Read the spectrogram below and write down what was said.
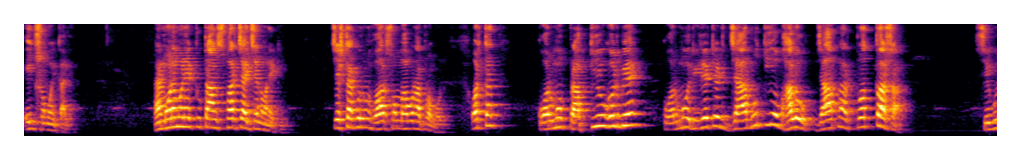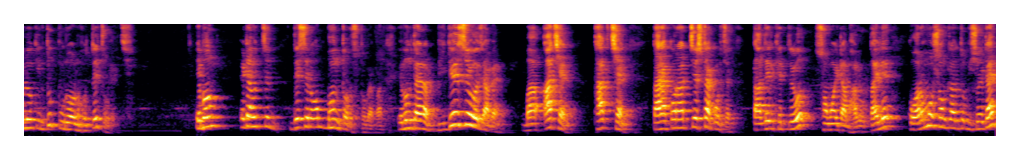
এই সময়কালে। হ্যাঁ মনে মনে একটু ট্রান্সফার চাইছেন অনেকেই চেষ্টা করুন, হওয়ার সম্ভাবনা প্রবল। অর্থাৎ কর্মপ্রাপ্তিও ঘটবে কর্ম রিলেটেড যাবতীয় ভালো যা আপনার প্রত্যাশা, সেগুলো কিন্তু পূরণ হতে চলেছে। এবং এটা হচ্ছে দেশের অভ্যন্তরস্থ ব্যাপার। এবং তারা বিদেশেও যাবেন বা আছেন, থাকছেন, তারা করার চেষ্টা করছেন, তাদের ক্ষেত্রেও সময়টা ভালো। তাইলে কর্ম সংক্রান্ত বিষয়টায়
